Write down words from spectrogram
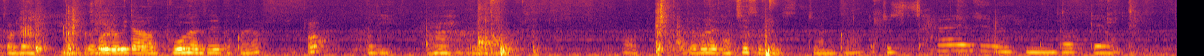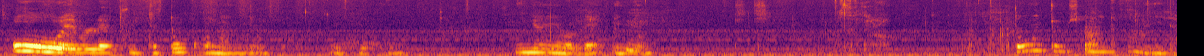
이거를 이걸 여기다 부으면서 해볼까요? 어 어디 아 어, 애벌레 다칠 수도 있지 않을까요? 아주 살살 한번 넣을게요. 오 애벌레 불때 똥꼬가 나네요. 오호호 삼형 애벌레 안녕. 똥은 좀거 아니다.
